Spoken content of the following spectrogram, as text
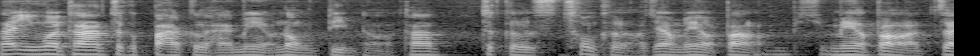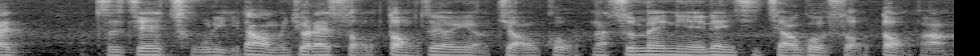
那因为它这个 bug 还没有弄定哈，它这个 stroke 好像没有办法没有办法再直接处理，那我们就来手动，这个也有教过。那顺便你也练习教过手动啊。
